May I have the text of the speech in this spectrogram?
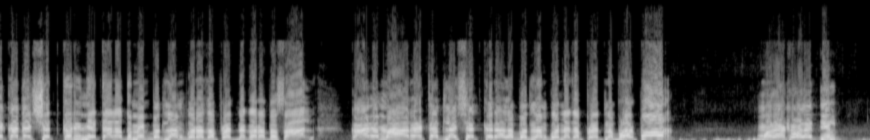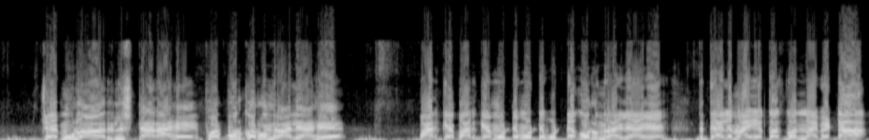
एखाद्या शेतकरी नेत्याला तुम्ही बदनाम करायचा प्रयत्न करत असाल? कारण महाराष्ट्रातल्या शेतकऱ्याला बदनाम करण्याचा प्रयत्न भरपूर मराठवाड्यातील जे मुलं रिलिस्टार आहे भरपूर करून राहिले आहे. बारके बारके मोठे मोठे मोठे करून राहिले आहे. तर त्याला माय एकच म्हणणं आहे बेटा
